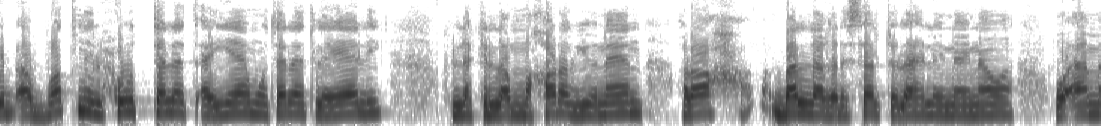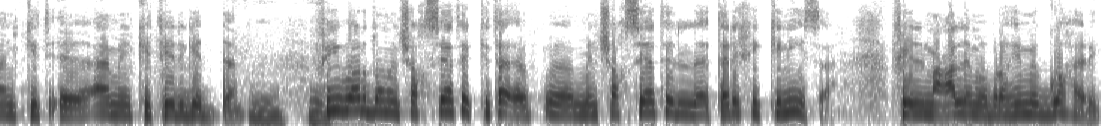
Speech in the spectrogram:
يبقى في بطن الحوت ثلاث أيام وثلاث ليالي. لكن لما خرج يونان راح بلغ رسالته لأهل نينوى وآمن كت... آمن كتير جدا. في برضه من شخصيات الكتاب من شخصيات تاريخ الكنيسة. في المعلم إبراهيم الجوهري.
